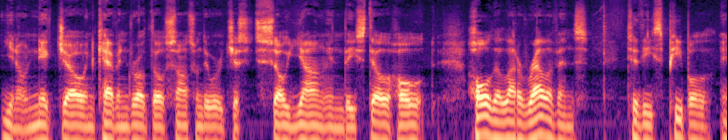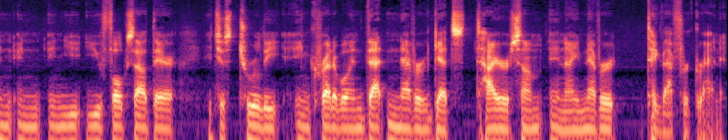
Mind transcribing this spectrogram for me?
you know, Nick, Joe, and Kevin wrote those songs when they were just so young, and they still hold hold a lot of relevance to these people and, and, and you, you folks out there. It's just truly incredible, and that never gets tiresome, and I never take that for granted.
